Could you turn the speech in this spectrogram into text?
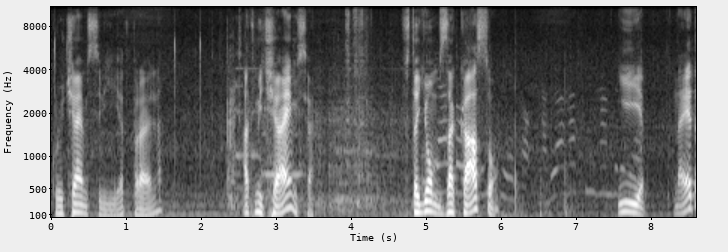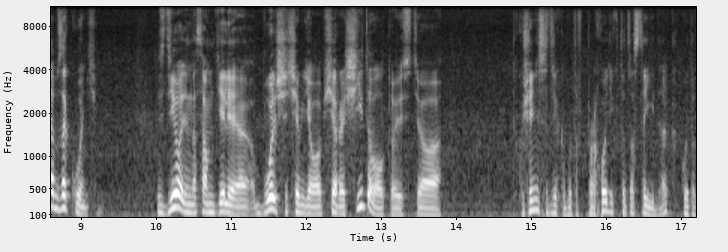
Включаем свет, правильно. Отмечаемся. Встаем за кассу. И на этом закончим. Сделали, на самом деле, больше, чем я вообще рассчитывал. То есть, э, такое ощущение, смотри, как будто в проходе кто-то стоит, да? Какой-то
